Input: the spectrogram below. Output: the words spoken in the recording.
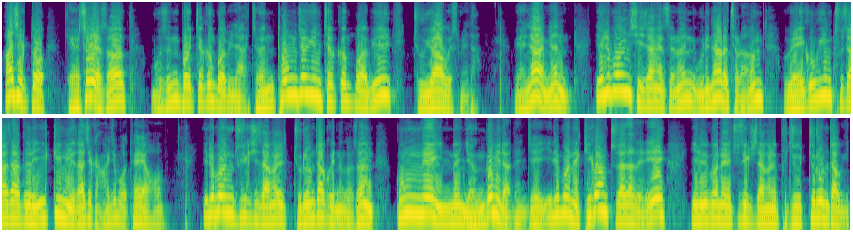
아직도 계속해서 무슨 법- 접근법이냐? 전통적인 접근법이 주요하고 있습니다. 왜냐하면 일본 시장에서는 우리나라처럼 외국인 투자자들의 입김이 그다지 강하지 못해요. 일본 주식시장을 주름 잡고 있는 것은 국내에 있는 연금이라든지 일본의 기관 투자자들이 일본의 주식시장을 주름 잡고 있-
